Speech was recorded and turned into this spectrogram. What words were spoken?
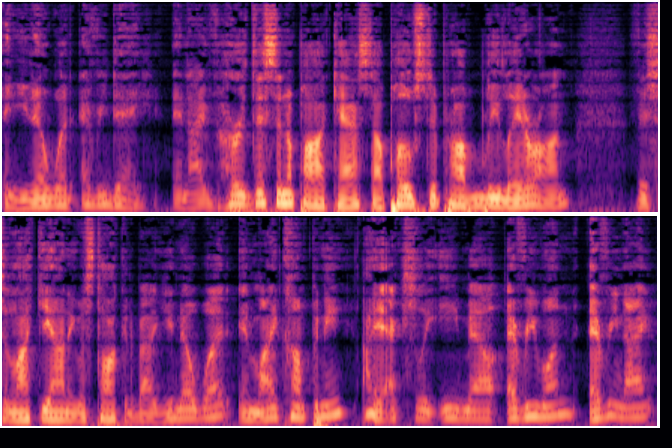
And you know what? Every day, and I've heard this in a podcast, I'll post it probably later on. Vishen Lakhiani was talking about, you know what? In my company, I actually email everyone every night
